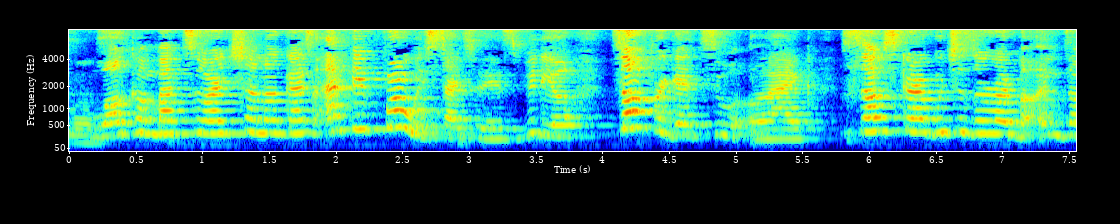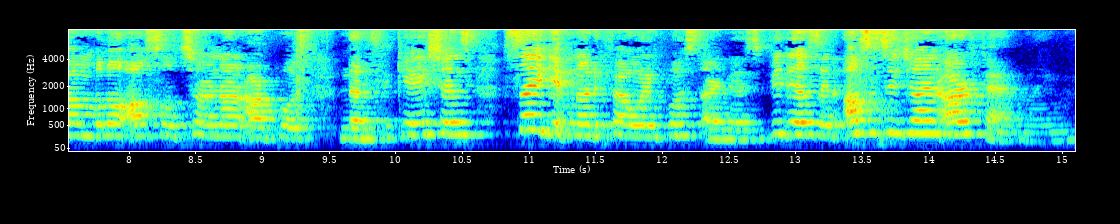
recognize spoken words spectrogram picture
welcome back to our channel, guys. And before we start today's video, don't forget to like, subscribe, which is the red button down below. Also, turn on our post notifications so you get notified when we post our newest videos, and also to join our family.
